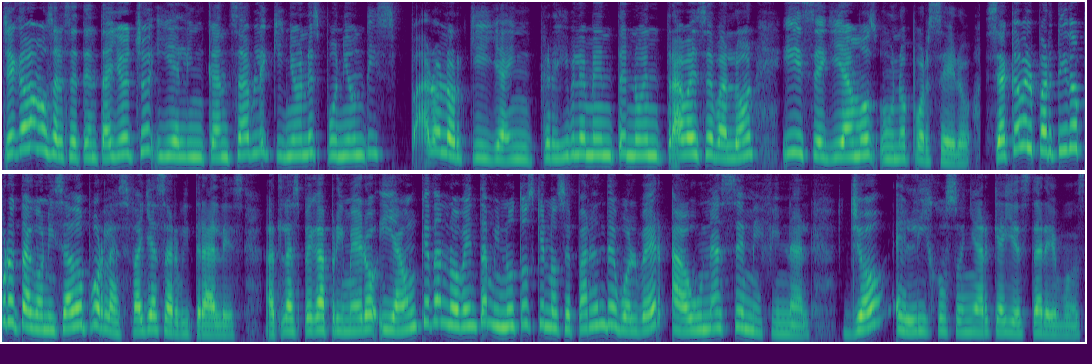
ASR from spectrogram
Llegábamos al 78 y el incansable Quiñones ponía un disparo a la horquilla. Increíblemente no entraba ese balón y seguíamos 1 por 0. Se acaba el partido protagonizado por las fallas arbitrales. Atlas pega primero y aún quedan 90 minutos que nos separan de volver a una semifinal. Yo elijo soñar que ahí estaremos.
